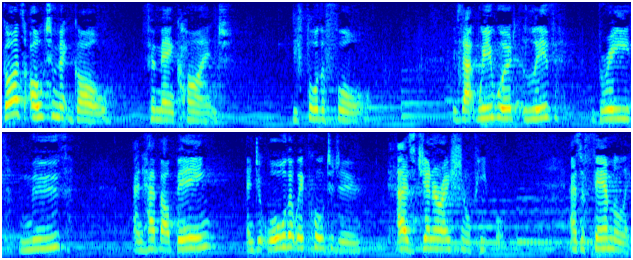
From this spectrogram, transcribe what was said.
God's ultimate goal for mankind before the fall is that we would live, breathe, move, and have our being and do all that we're called to do as generational people, as a family.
